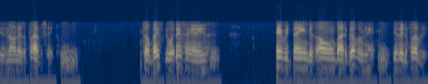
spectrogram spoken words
is known as a private sector. So basically, what they're saying is everything that's owned by the government is in the public,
